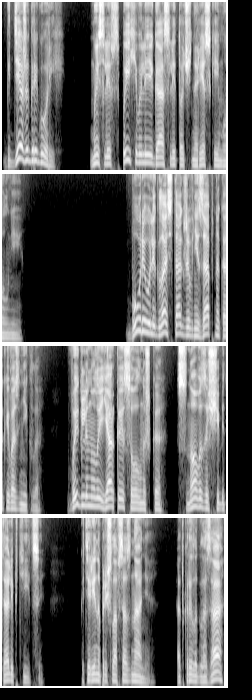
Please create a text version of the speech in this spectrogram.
Где же Григорий? Мысли вспыхивали и гасли точно резкие молнии. Буря улеглась так же внезапно, как и возникла. Выглянуло яркое солнышко, снова защебетали птицы. Катерина пришла в сознание, открыла глаза,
